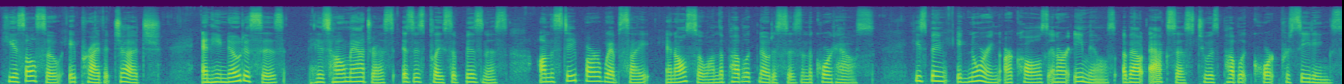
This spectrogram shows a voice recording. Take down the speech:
He is also a private judge, and he notices his home address as his place of business on the State Bar website and also on the public notices in the courthouse. He's been ignoring our calls and our emails about access to his public court proceedings,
